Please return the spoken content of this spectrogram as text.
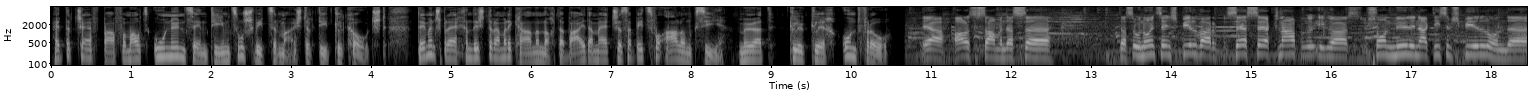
hat der Jeff Buffum auch das U19-Team zum Schweizer Meistertitel gecoacht. Dementsprechend ist der Amerikaner nach den beiden Matches ein bisschen von allem. Müde, glücklich und froh. Ja, alles zusammen. Das, äh das U19-Spiel war sehr, sehr knapp. Ich war schon müde nach diesem Spiel und äh,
